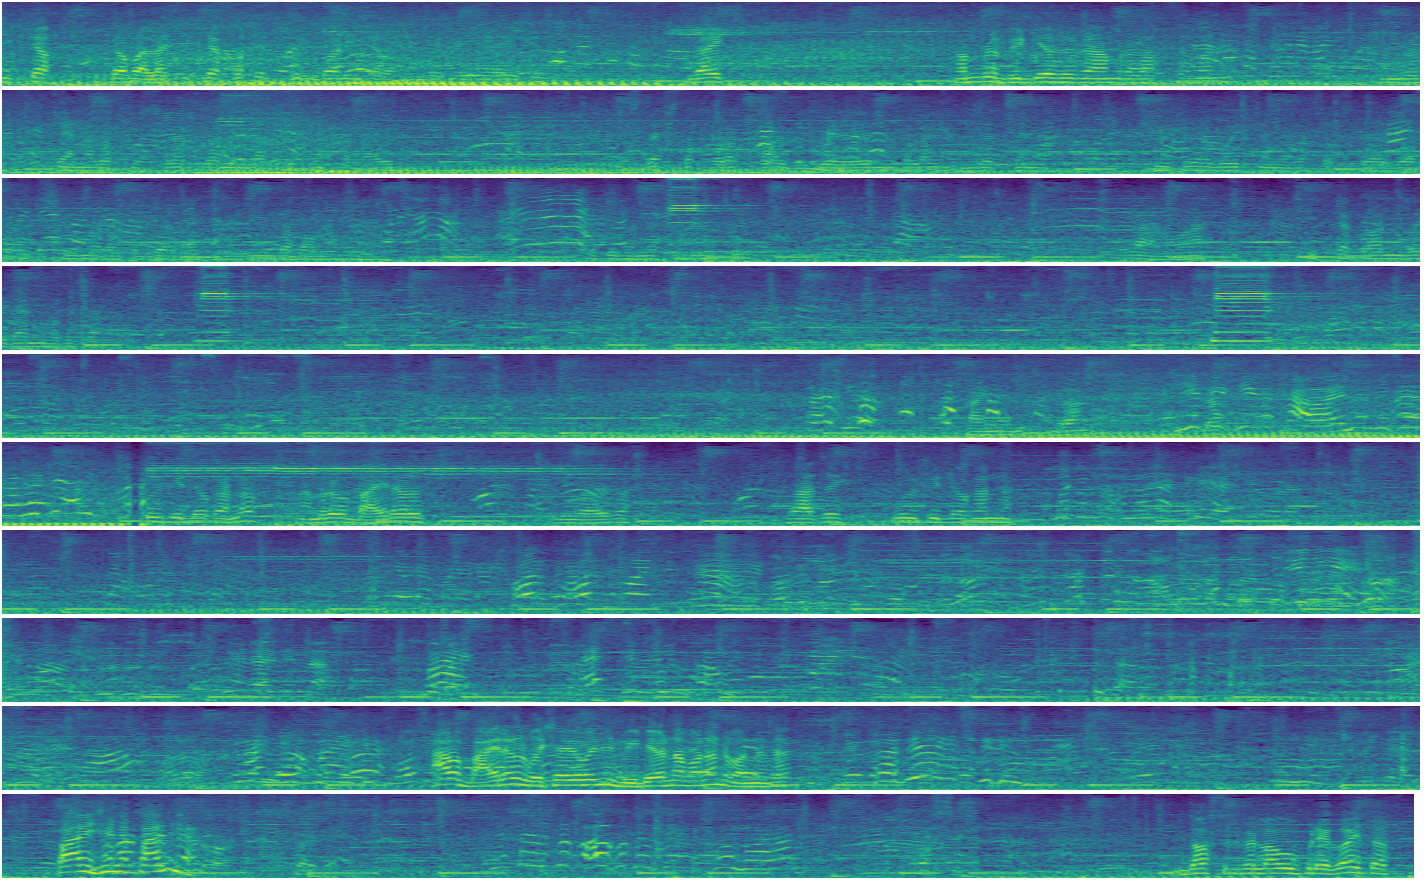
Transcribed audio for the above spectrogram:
टिकटक तपाईँहरूलाई टिकटक कसरी सुट गरिन्छ भन्ने बताइरहेको छु। गाइड हाम्रो भिडियोहरू राम्रो लाग्छ भने हाम्रो च्यानललाई सब्सक्राइब गर्नु लाग्छ यस्ता यस्ता फरक फरक भिडियोहरू हेर्नुको लागि हाम्रो च्यानल युट्युब बोइज च्यानललाई सब्सक्राइब गरेर दबाउनु भन्न चाहन्छु। र उहाँ टिकटक गर्नु गइरहनु भएको छ कुल्फी दोकान हो हाम्रो भाइरल भएको र चाहिँ कुल्फी दोकानमा अब भाइरल भइसक्यो भने भिडियो नबनाउनु भन्नु त। पानी छैन पानी। दस रुपियाँ ल उब्रेको है त।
